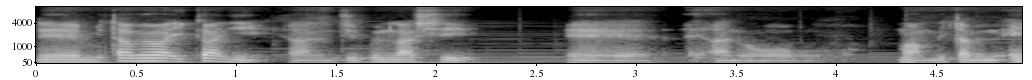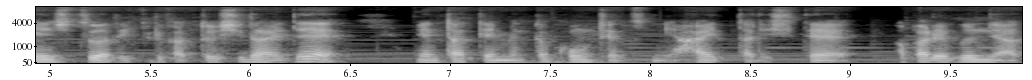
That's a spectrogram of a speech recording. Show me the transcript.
で見た目はいかにあの自分らしい、えーあのまあ、見た目の演出ができるかという次第で、エンターテインメントコンテンツに入ったりして、アパレル分野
